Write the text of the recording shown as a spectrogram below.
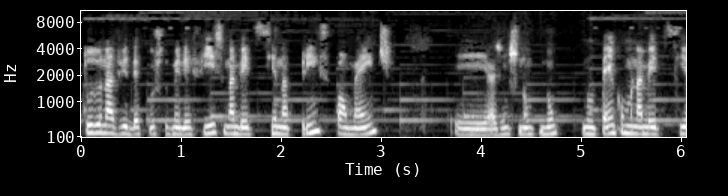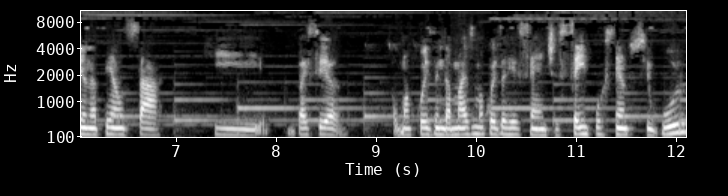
Tudo na vida é custo-benefício, na medicina principalmente. E a gente não, não, não tem como na medicina pensar que vai ser uma coisa, ainda mais uma coisa recente, 100% seguro,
